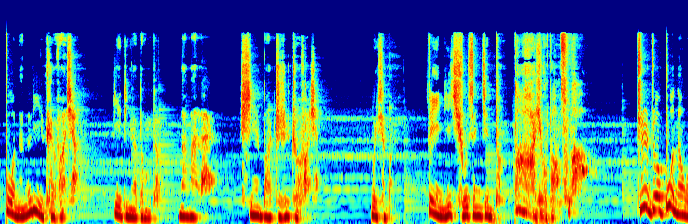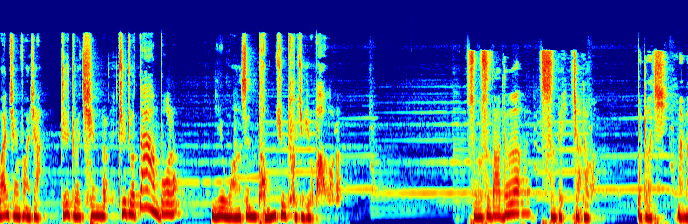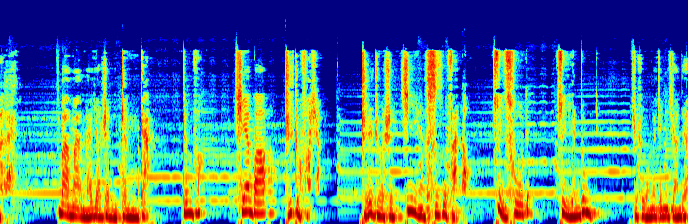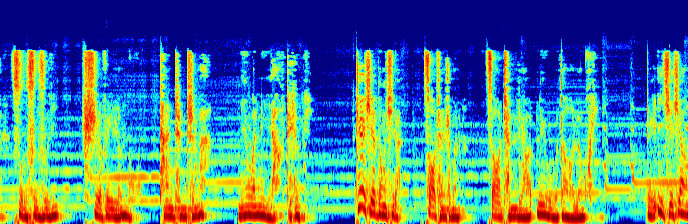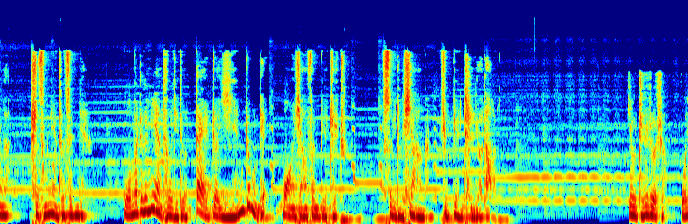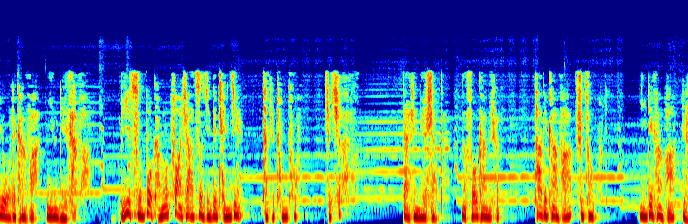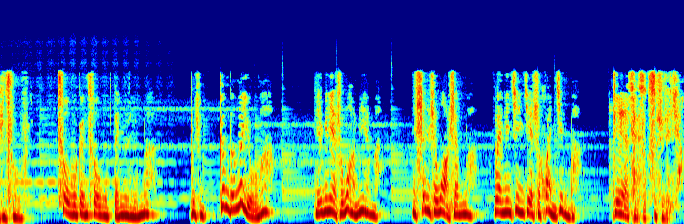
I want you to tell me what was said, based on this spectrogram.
不能立刻放下，一定要懂得慢慢来。先把执着放下，为什么？对你求生净土大有帮助啊！执着不能完全放下，执着轻了，执着淡薄了，你往生同居土就有把握了。祖师大德慈悲教导我，不着急，慢慢来，慢慢来，要认真干，真放，先把执着放下。执着是见思烦恼最初的、最严重的，就是我们今天讲的自私自利、是非人我、贪嗔痴慢、名闻利养这些东西。这些东西啊，造成什么呢？造成了六道轮回。这个一切相呢，是从念头生的。我们这个念头里头带着严重的妄想、分别、执着，所以这个相啊。就变成六道了。有执着是，我有我的看法，你有你的看法，彼此不肯放下自己的成见，他就冲突就起来了。但是你要晓得，那佛看的时候，他的看法是错误的，你的看法也是错误的，错误跟错误等于零吗？不是？根本没有啊！你这个念是妄念吗？你身是妄身吗？外面境界是幻境嘛？这才是事实真相。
